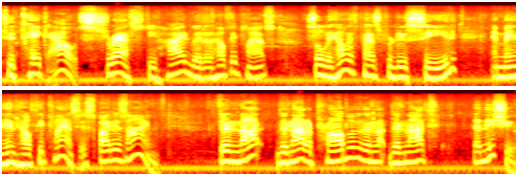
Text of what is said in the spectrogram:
to take out stressed, dehydrated, healthy plants, so the healthy plants produce seed and maintain healthy plants. It's by design. They're not they're not a problem. They're not they're not an issue.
